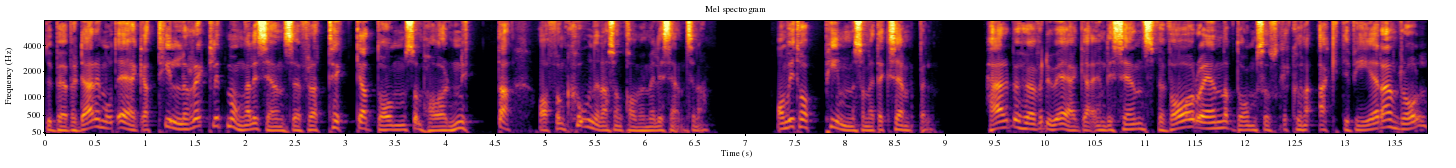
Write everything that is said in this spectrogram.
Du behöver däremot äga tillräckligt många licenser för att täcka de som har nytta av funktionerna som kommer med licenserna. Om vi tar PIM som ett exempel. Här behöver du äga en licens för var och en av dem som ska kunna aktivera en roll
